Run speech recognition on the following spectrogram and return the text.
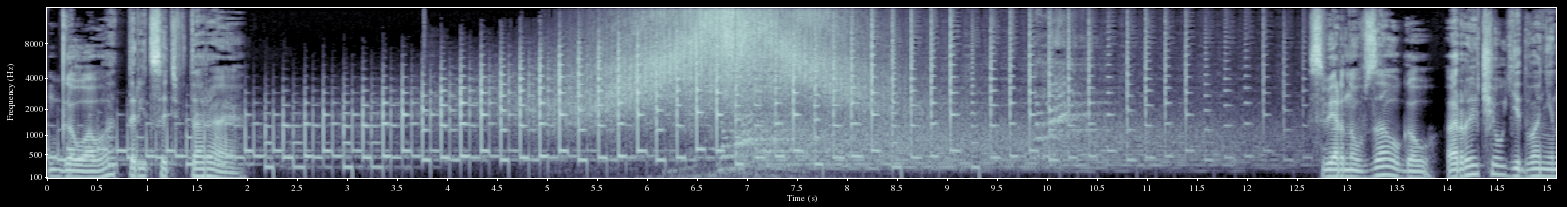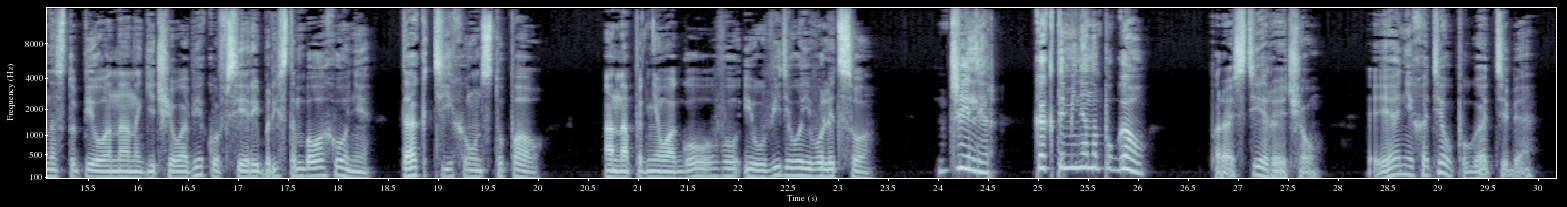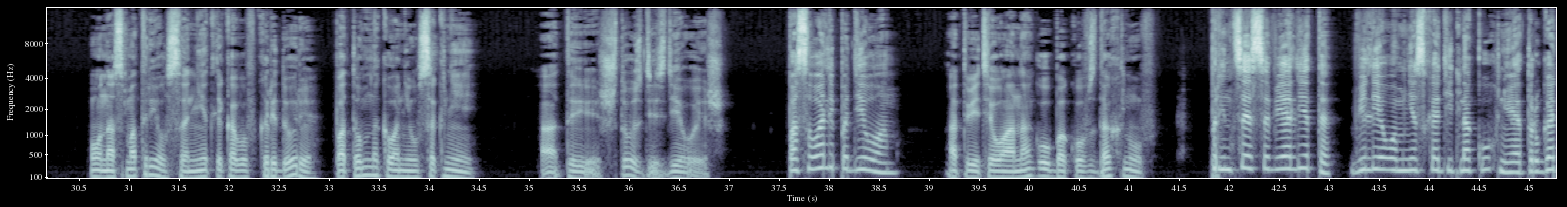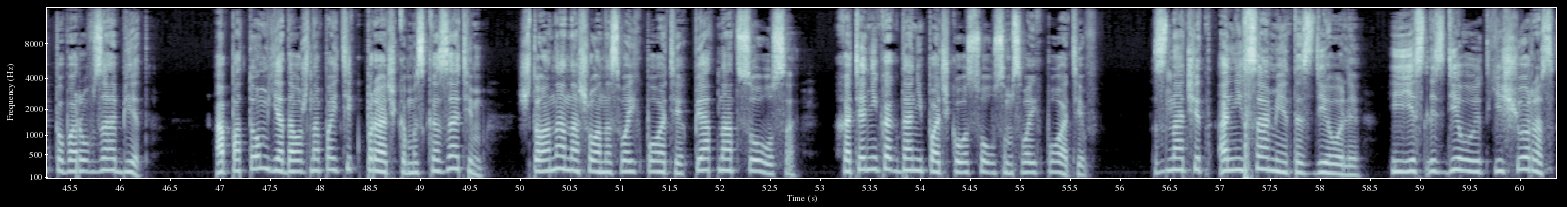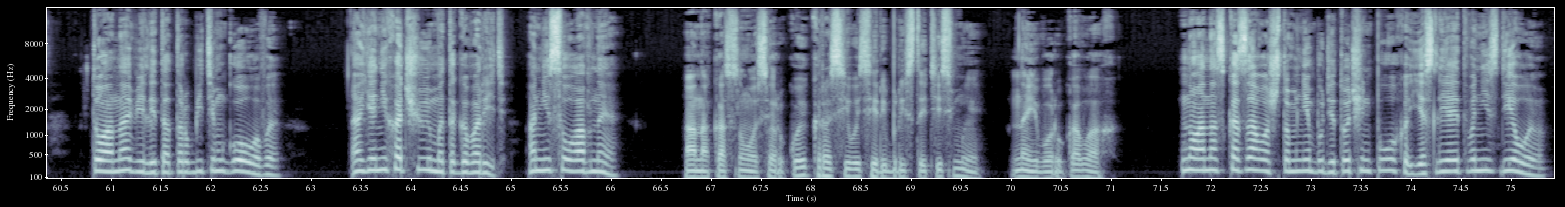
Голова 32. Свернув за угол, Рэчел едва не наступила на ноги человеку в серебристом балахоне. Так тихо он ступал. Она подняла голову и увидела его лицо. "Джиллер, как ты меня напугал!" "Прости, Рэчел. Я не хотел пугать тебя". Он осмотрелся, нет ли кого в коридоре, потом наклонился к ней. "А ты что здесь делаешь?" "Послали по делам", ответила она, глубоко вздохнув. Принцесса Виолетта велела мне сходить на кухню и отругать поваров за обед. А потом я должна пойти к прачкам и сказать им, что она нашла на своих платьях пятна от соуса, хотя никогда не пачкала соусом своих платьев. Значит, они сами это сделали, и если сделают еще раз, то она велит отрубить им головы. А я не хочу им это говорить, они славные. Она коснулась рукой красивой серебристой тесьмы на его рукавах. Но она сказала, что мне будет очень плохо, если я этого не сделаю.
